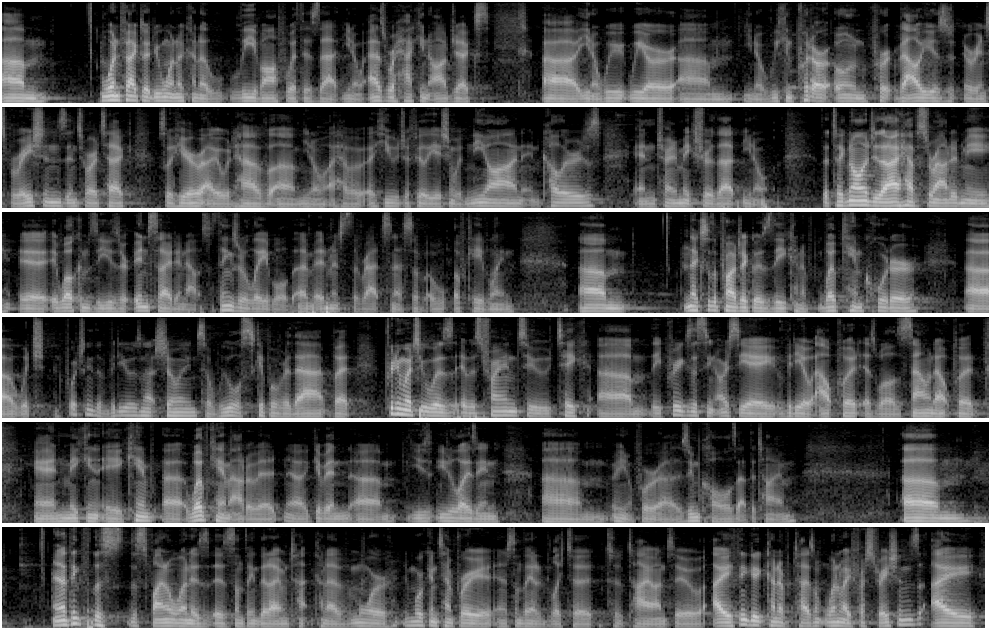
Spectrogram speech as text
Um, one fact I do want to kind of leave off with is that, you know, as we're hacking objects, uh, you know, we, we are, um, you know, we can put our own values or inspirations into our tech. So here I would have, um, you know, I have a, a huge affiliation with neon and colors and trying to make sure that, you know, the technology that I have surrounded me, it, it welcomes the user inside and out. So things are labeled um, amidst the rat's nest of, of, of cabling. Um, next to the project was the kind of webcam quarter uh, which unfortunately the video is not showing, so we will skip over that. But pretty much it was it was trying to take um, the pre-existing RCA video output as well as sound output and making a cam, uh, webcam out of it, uh, given um, utilizing um, you know for uh, Zoom calls at the time. Um, and I think this this final one is, is something that I'm kind of more more contemporary and something I'd like to, to tie onto. I think it kind of ties on one of my frustrations. I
